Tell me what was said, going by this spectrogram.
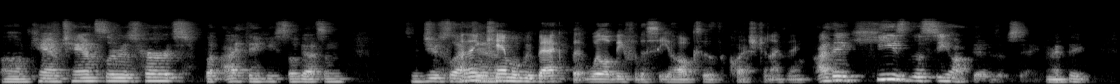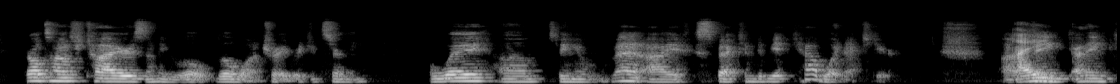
Um, Kam Chancellor is hurt, but I think he's still got some some juice left. I think in. Kam will be back, but will it be for the Seahawks is the question. I think. I think he's the Seahawk that ends up staying. I Hmm. think Earl Thomas retires. And I think they'll they'll want to trade Richard Sherman away. Um, speaking of that, I expect him to be a Cowboy next year. I, I- think I think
